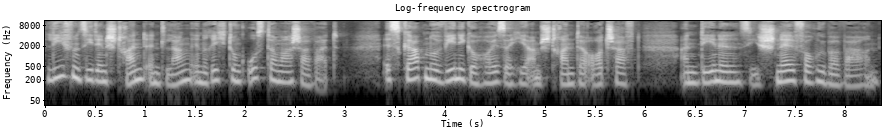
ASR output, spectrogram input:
liefen sie den Strand entlang in Richtung Ostermarscher Watt. Es gab nur wenige Häuser hier am Strand der Ortschaft, an denen sie schnell vorüber waren.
